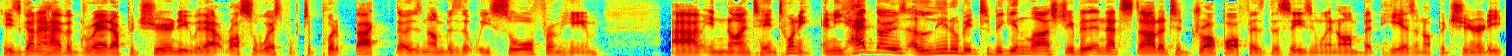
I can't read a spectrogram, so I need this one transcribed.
He's going to have a great opportunity without Russell Westbrook to put back those numbers that we saw from him uh, in 1920. And he had those a little bit to begin last year, but then that started to drop off as the season went on. But he has an opportunity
